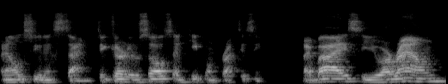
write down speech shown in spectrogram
and I will see you next time. Take care of yourselves and keep on practicing. Bye-bye, see you around.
